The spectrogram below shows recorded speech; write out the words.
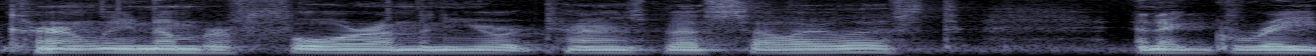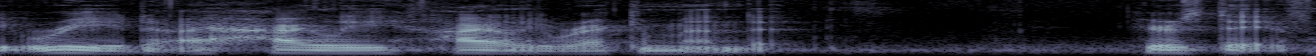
Currently number four on the New York Times bestseller list, and a great read. I highly, highly recommend it. Here's Dave.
